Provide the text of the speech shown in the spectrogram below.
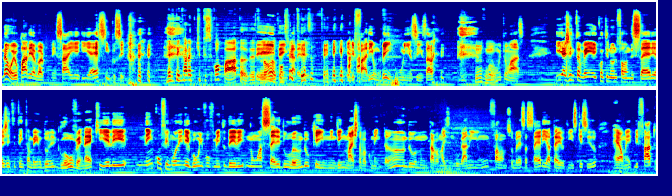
Não, eu parei agora pra pensar e, e é sim possível. Ele tem cara de psicopata. Tem, Não, tem, cara, certeza tem. Ele faria um bem ruim, assim, sabe? Pô, Uhum. muito massa. E a gente também, aí continuando falando de série, a gente tem também o Donald Glover, né? Que ele nem confirmou nem negou o envolvimento dele numa série do Lando, que ninguém mais estava comentando, não estava mais em lugar nenhum falando sobre essa série, até eu tinha esquecido, realmente, de fato.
